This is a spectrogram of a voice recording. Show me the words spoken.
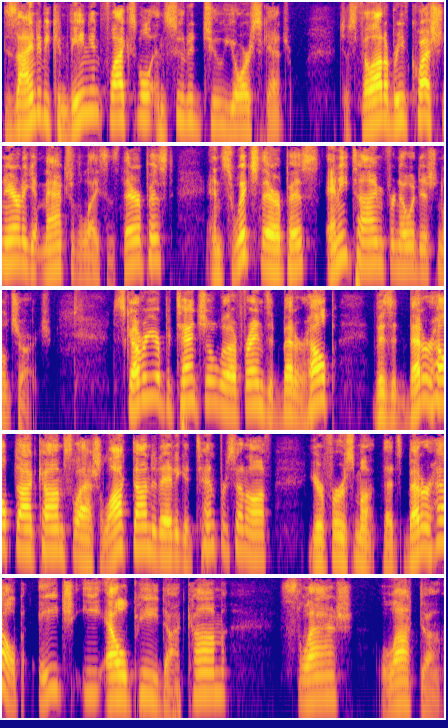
designed to be convenient, flexible, and suited to your schedule. Just fill out a brief questionnaire to get matched with a licensed therapist and switch therapists anytime for no additional charge. Discover your potential with our friends at BetterHelp. Visit betterhelp.com slash lockedon today to get 10% off your first month. That's betterhelp, H-E-L-P dot com slash lockedon.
